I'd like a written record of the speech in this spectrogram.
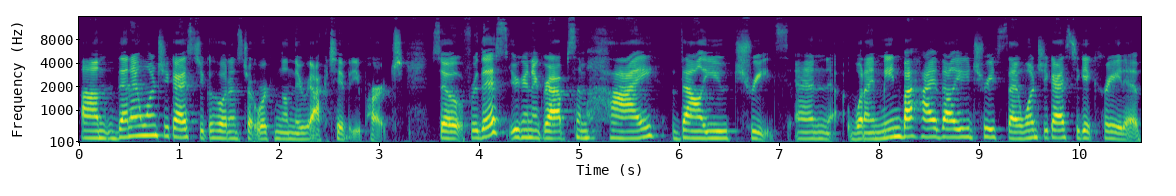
Um, then I want you guys to go ahead and start working on the reactivity part. So for this, you're gonna grab some high value treats. And what I mean by high value treats is I want you guys to get creative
